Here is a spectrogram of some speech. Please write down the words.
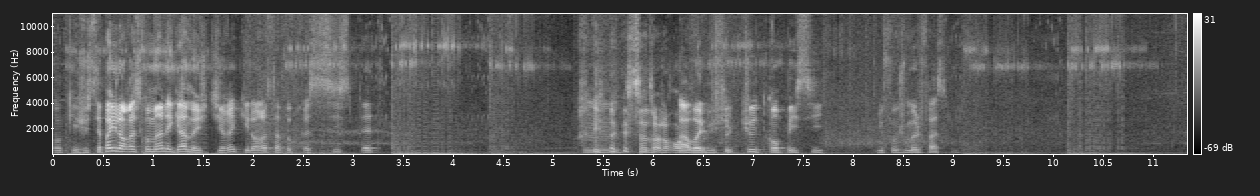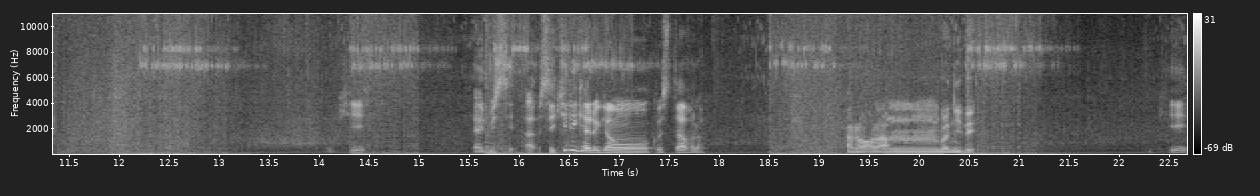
Ok, je sais pas, il en reste combien, les gars, mais je dirais qu'il en reste à peu près 6 peut-être. Hmm. Ça doit le rendre. Ah ouais, lui il fait que de camper ici. Lui faut que je me le fasse. lui. Ok. Eh, lui c'est ah, c'est qui les gars le gars en costard là? Alors là. Hmm, bonne idée. Ok.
